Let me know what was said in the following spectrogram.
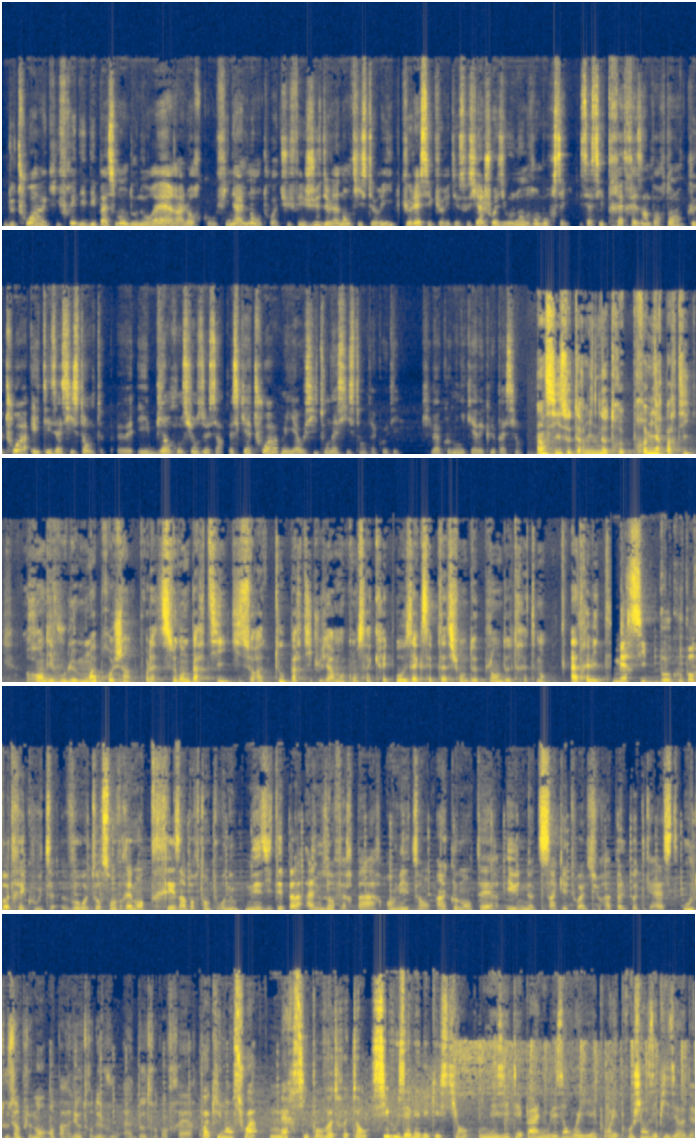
de toi qui ferait des dépassements d'honoraires alors qu'au final non, toi tu fais juste de la nantisterie que la sécurité sociale choisit ou non de rembourser. Ça c'est très très important que toi et tes assistantes euh, aient bien conscience de ça parce qu'il y a toi mais il y a aussi ton assistante à côté qui va communiquer avec le patient. Ainsi se termine notre première partie. Rendez-vous le mois prochain pour la seconde partie qui sera tout particulièrement consacrée aux acceptations de plans de traitement à très vite. Merci beaucoup pour votre écoute. Vos retours sont vraiment très importants pour nous. N'hésitez pas à nous en faire part en mettant un commentaire et une note 5 étoiles sur Apple Podcast ou tout simplement en parler autour de vous à d'autres confrères. Quoi qu'il en soit, merci pour votre temps. Si vous avez des questions, n'hésitez pas à nous les envoyer pour les prochains épisodes.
